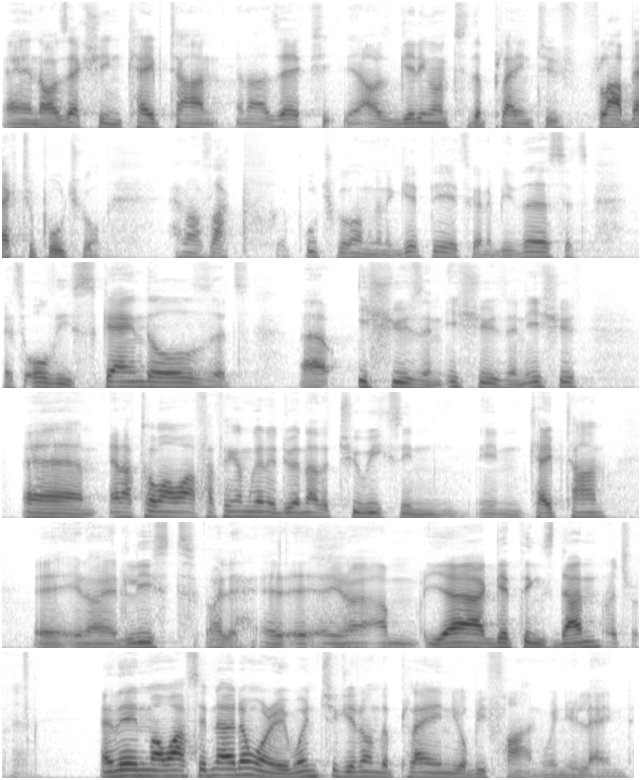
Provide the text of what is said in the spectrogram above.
and I was actually in Cape Town, and I was actually you know, I was getting onto the plane to fly back to Portugal, and I was like, Portugal, I'm going to get there. It's going to be this. It's it's all these scandals. It's uh, issues and issues and issues. Um, and I told my wife, I think I'm going to do another two weeks in in Cape Town. Uh, you know, at least, well, uh, uh you know, I'm, yeah, get things done. Right, yeah. And then my wife said, No, don't worry. Once you get on the plane, you'll be fine when you land.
